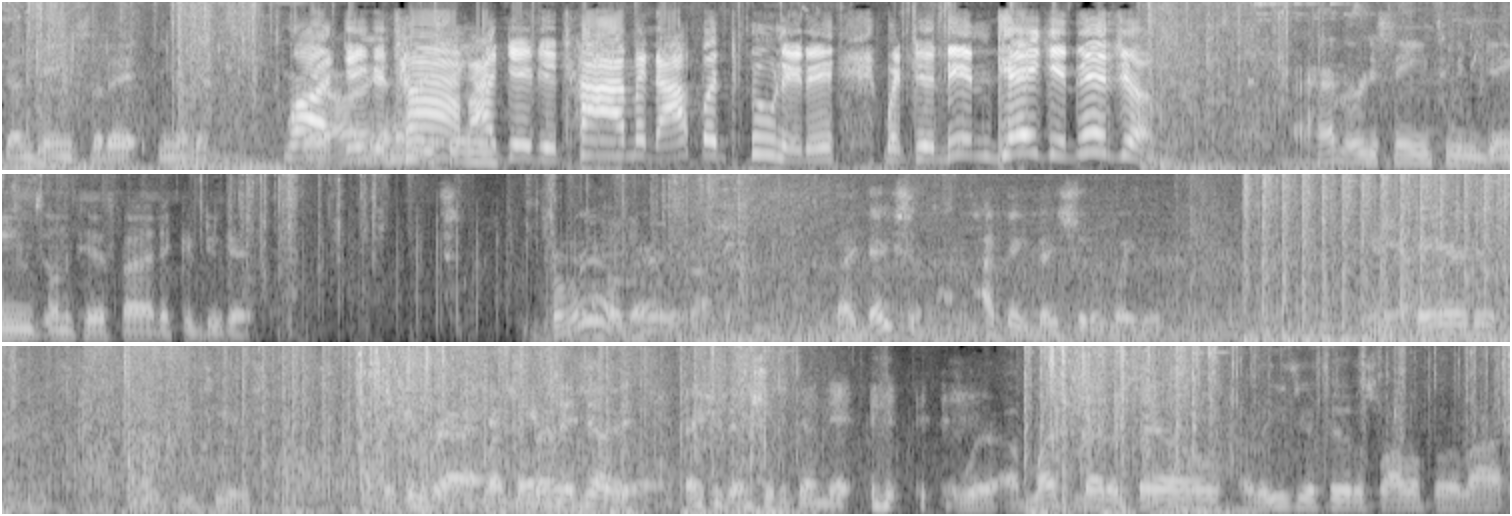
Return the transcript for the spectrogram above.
Done games for that, you know. The, Well, I gave you I- I time. I gave you time and opportunity, but you didn't take it, did you? I haven't really seen too many games on the PS5 that could do that. For real, they like, like they should. I think they should have waited and Yeah. paired it with GTA shit. I think it's was Right. a much They better should have done sell. that. They should have done that. with a much better sell, an easier pill to swallow for a lot.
